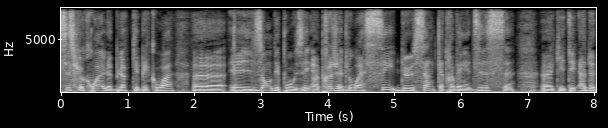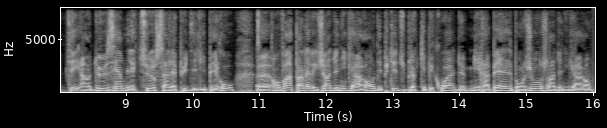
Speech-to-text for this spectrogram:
C'est ce que croit le Bloc québécois. et ils ont déposé un projet de loi C-290 qui a été adopté en deuxième lecture sans l'appui des libéraux. Euh, on va en parler avec Jean-Denis Garon, député du Bloc québécois de Mirabel. Bonjour, Jean-Denis Garon.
